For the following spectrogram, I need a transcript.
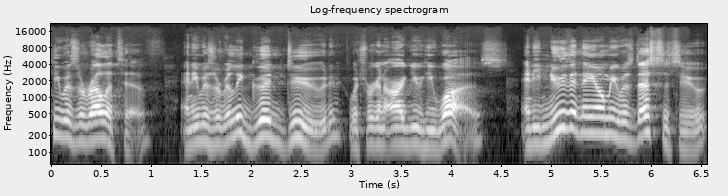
he was a relative and he was a really good dude, which we're going to argue he was, and he knew that Naomi was destitute,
